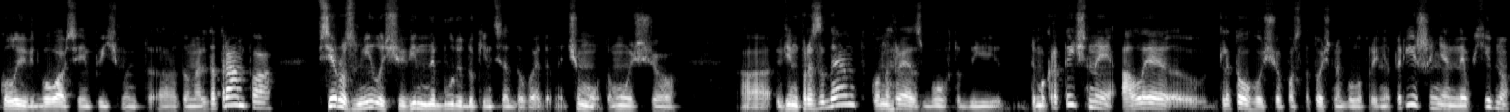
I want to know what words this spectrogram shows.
коли відбувався імпічмент е, Дональда Трампа, всі розуміли, що він не буде до кінця доведений. Чому? Тому що він президент, конгрес був тоді демократичний, але е, для того, щоб остаточно було прийнято рішення, необхідно,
